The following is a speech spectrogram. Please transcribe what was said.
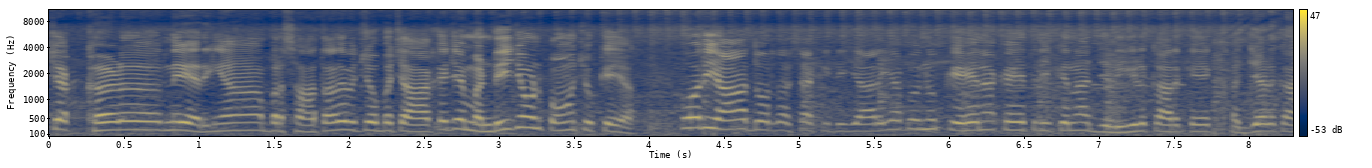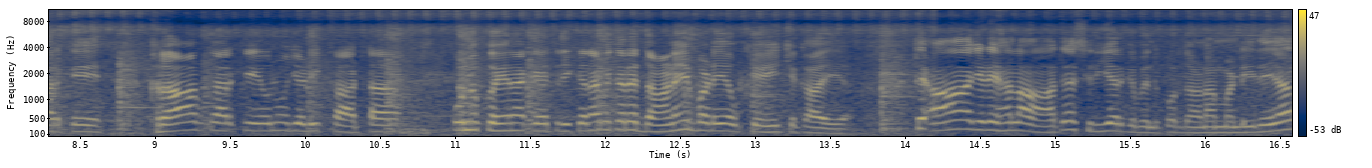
ਝੱਖੜ, ਹਨੇਰੀਆਂ, ਬਰਸਾਤਾਂ ਦੇ ਵਿੱਚੋਂ ਬਚਾ ਕੇ ਜੇ ਮੰਡੀ 'ਚ ਹੁਣ ਪਹੁੰਚ ਚੁੱਕੇ ਆ, ਉਹਦੀ ਆਹ ਦੁਰਦਸ਼ਾ ਕੀਤੀ ਜਾ ਰਹੀ ਆ ਕਿ ਉਹਨੂੰ ਕਿਸੇ ਨਾ ਕਿਸੇ ਤਰੀਕੇ ਨਾਲ ਜਲੀਲ ਕਰਕੇ, ਖੱਜਲ ਕਰਕੇ, ਖਰਾਬ ਕਰਕੇ ਉਹਨੂੰ ਜਿਹੜੀ ਕੱਟ ਆ, ਉਹਨੂੰ ਕਿਸੇ ਨਾ ਕਿਸੇ ਤਰੀਕੇ ਨਾਲ ਵੀ ਤੇਰੇ ਦਾਣੇ ਬੜੇ ਔਖੇ ਹੀ ਚੁਕਾਏ ਆ। ਤੇ ਆਹ ਜਿਹੜੇ ਹਾਲਾਤ ਆ ਸ੍ਰੀ ਹਰਗੋਬਿੰਦਪੁਰ ਦਾਣਾ ਮੰਡੀ ਦੇ ਆ,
